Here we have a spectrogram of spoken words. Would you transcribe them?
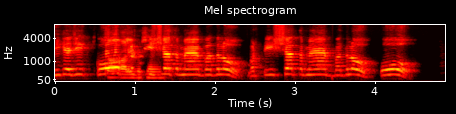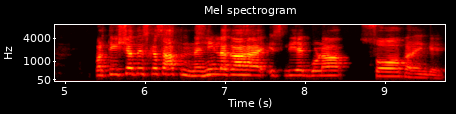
ठीक है जी को प्रतिशत में बदलो प्रतिशत में बदलो को। प्रतिशत इसके साथ नहीं लगा है इसलिए गुणा सौ करेंगे।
